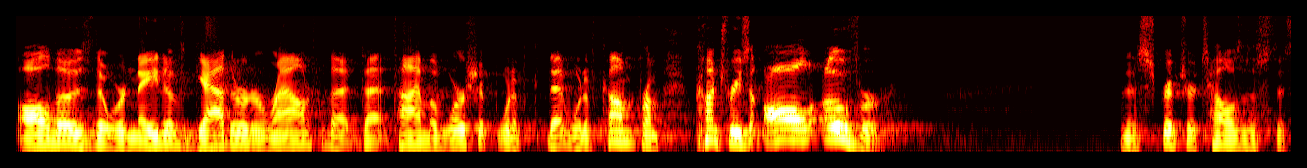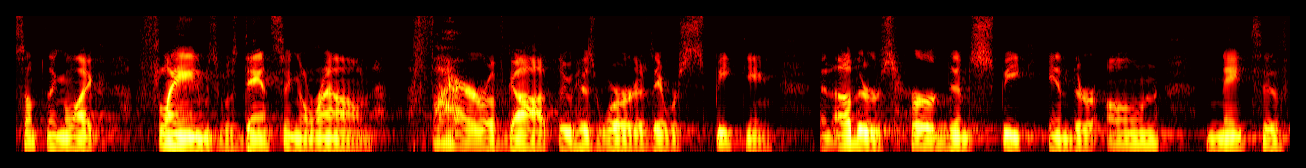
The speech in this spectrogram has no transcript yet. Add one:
all those that were native gathered around for that, that time of worship would have, that would have come from countries all over. And the scripture tells us that something like flames was dancing around, a fire of God through his word as they were speaking, and others heard them speak in their own native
